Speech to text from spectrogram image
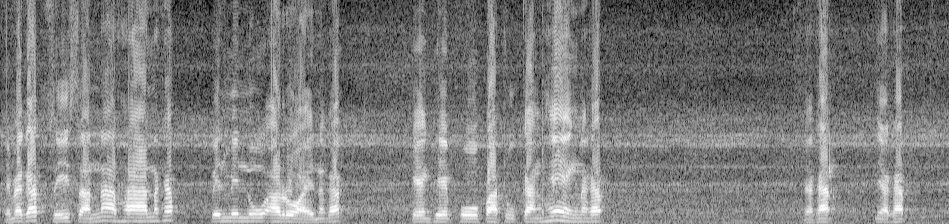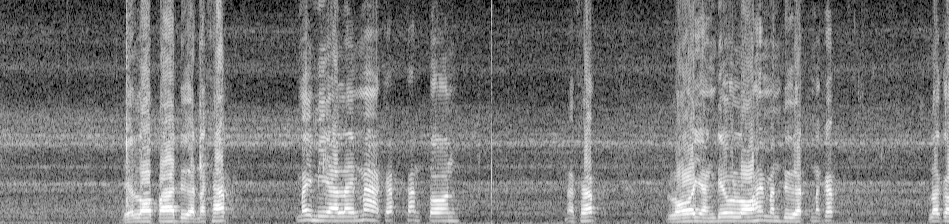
เห็นไหมครับ สีสันน่าทานนะครับ เป็นเมนูอร่อยนะครับ แกงเทโพปลาทูกังแห้งนะครับนะครับ เนี่ยครับ เดี๋ยวรอปลาเดือดนะครับ ไม่มีอะไรมากครับขั้นตอนนะครับ รออย่างเดียวรอให้มันเดือดนะครับ แล้วก็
